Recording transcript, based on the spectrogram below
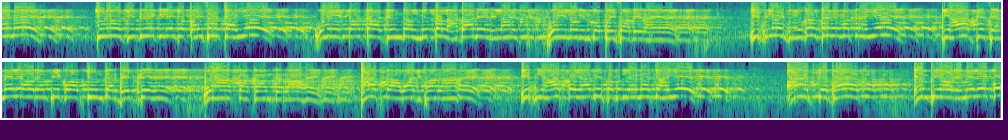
समय में चुनाव जीतने के लिए जो पैसा चाहिए, वही टाटा, जिंदल, मित्तल, अडानी, रिलायंस, वही लोग इनको पैसा दे रहे हैं। इसलिए इस मुगलते में मत रहिए कि आप जिस एमएलए और एमपी को आप चुन कर भेजते हैं वो आपका काम कर रहा है। आपका आवाज़ उठा रहा है। इसलिए आपको यह भी शपथ लेना चाहिए, आज के बाद एमपी और एमएलए को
